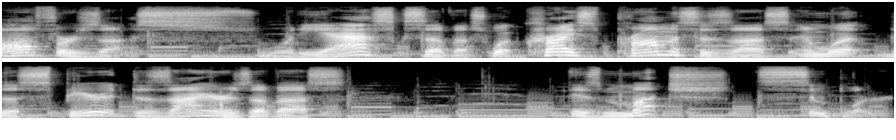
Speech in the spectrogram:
offers us, what He asks of us, what Christ promises us, and what the Spirit desires of us is much simpler.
